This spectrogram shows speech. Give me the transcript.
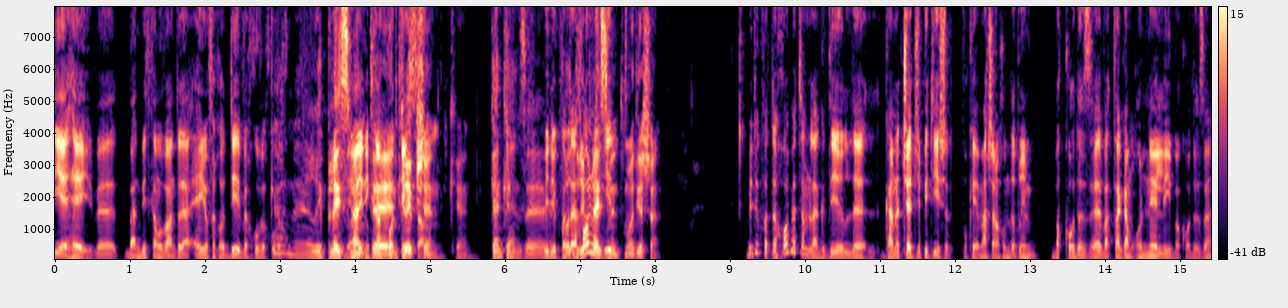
יהיה ה', ובאנגלית כמובן, אתה יודע, A הופך להיות D וכו' וכו' וכו'. כן, replacement encryption, כן. כן, כן, זה קוד replacement מאוד ישן. בדיוק, ואתה יכול בעצם להגדיר גם לצ'אט GPT, שאוקיי, מה שאנחנו מדברים בקוד הזה, ואתה גם עונה לי בקוד הזה,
